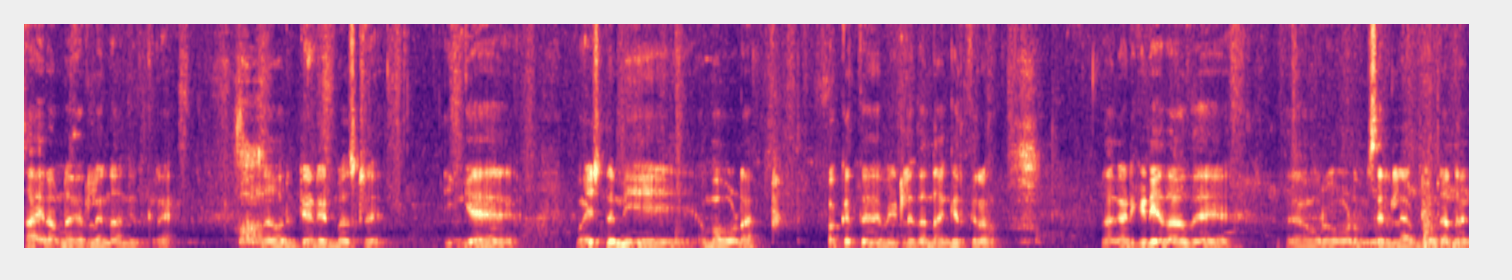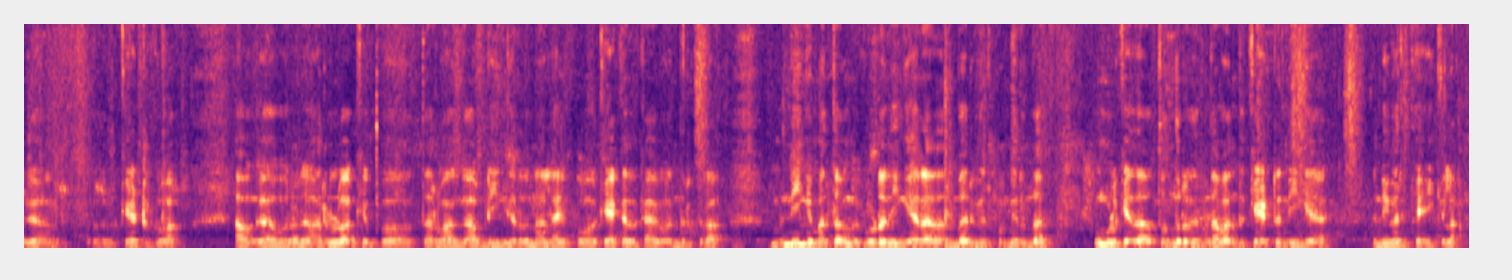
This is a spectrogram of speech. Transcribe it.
சாய்ராம் நகரில் நான் இருக்கிறேன். நான் ஒரு ரிட்டையர்ட் ஹெட் மாஸ்டரு இங்கே வைஷ்ணவி அம்மாவோட பக்கத்து வீட்டில் தான் நாங்கள் இருக்கிறோம். நாங்கள் அடிக்கடி ஏதாவது ஒரு உடம்பு சரியில்லை அப்படின்னா நாங்கள் கேட்டுக்குவோம். அவங்க ஒரு அருள்வாக்கு இப்போ தருவாங்க அப்படிங்கிறதுனால இப்போ கேட்கறதுக்காக வந்திருக்கிறோம். நீங்கள் மற்றவங்க கூட நீங்கள் யாராவது அந்த மாதிரி விருப்பம் இருந்தால் உங்களுக்கு ஏதாவது தொந்தரவு இருந்தால் வந்து கேட்டு நீங்கள் நிவர்த்தி ஆகிக்கலாம்.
